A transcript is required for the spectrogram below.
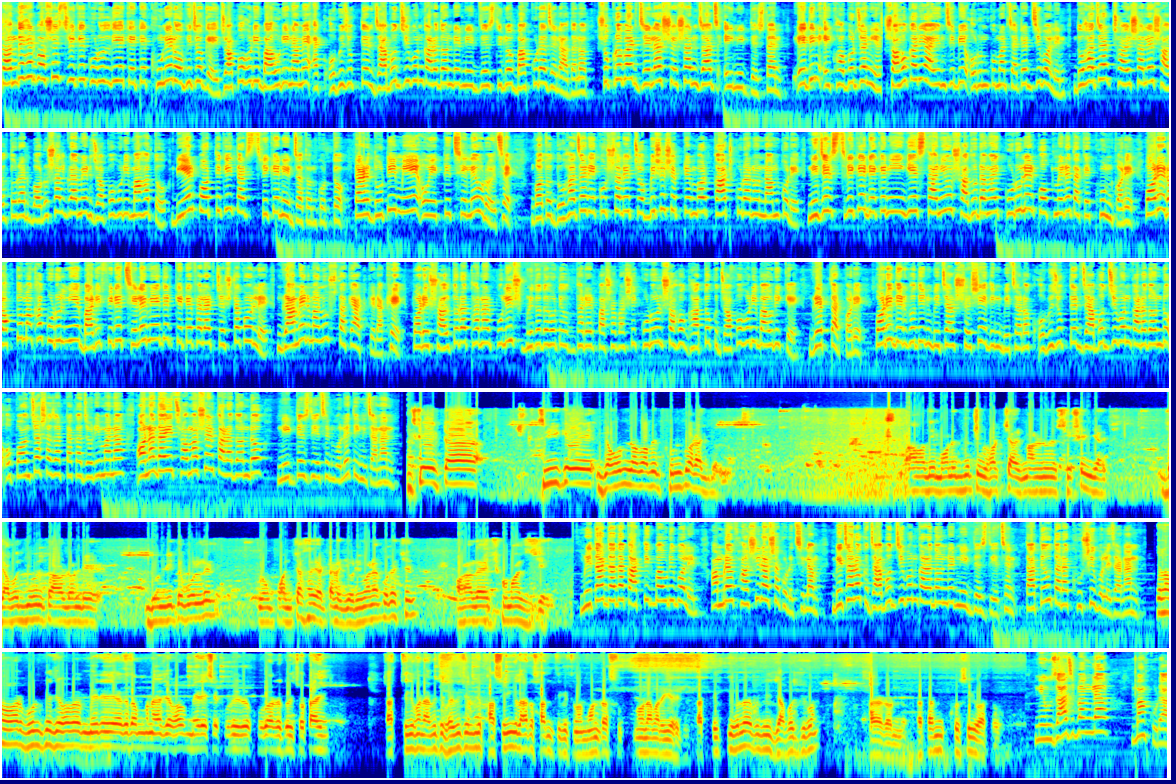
সন্দেহের বশে স্ত্রীকে কুড়ুল দিয়ে কেটে খুনের অভিযোগে জপহরি বাউরি নামে এক অভিযুক্তের যাবজ্জীবন কারাদণ্ডের নির্দেশ দিল বাঁকুড়া জেলা আদালত। শুক্রবার জেলা সেশন জাজ এই নির্দেশ দেন। এদিন এই খবর জানিয়ে সহকারী আইনজীবী অরুণ কুমার চ্যাটার্জি বলেন দু হাজার ছয় সালে শালতোরার বড়শাল গ্রামের জপহরি মাহাতো বিয়ের পর থেকেই তার স্ত্রীকে নির্যাতন করত। তার দুটি মেয়ে ও একটি ছেলেও রয়েছে। গত দু হাজার একুশ সালের চব্বিশে সেপ্টেম্বর কাঠ কুড়ানোর নাম করে নিজের স্ত্রীকে ডেকে নিয়ে গিয়ে স্থানীয় সাধুডাঙ্গায় কুড়ুলের কোপ মেরে তাকে খুন করে। পরে রক্তমাখা কুড়ুল নিয়ে বাড়ি ফিরে ছেলে মেয়েদের কেটে ফেলার চেষ্টা করলে গ্রামের মানুষ তাকে আটকে রাখে। পরে শালতোরা থানার পুলিশ মৃতদেহটি উদ্ধারের পাশাপাশি কুড়ুল সহ ঘাতক জপহরি বাউরিকে গ্রেপ্তার করে। পরে দীর্ঘদিন বিচার শেষে এদিন বিচারক অভিযুক্তের যাবজ্জীবন কারাদণ্ড ও পঞ্চাশ হাজার টাকা জরিমানা, অনাদায়ী ছ মাসের কারাদণ্ড নির্দেশ দিয়েছেন বলে তিনি জানান। আজকে একটা স্ত্রীকে জঘন্যভাবে খুন করার জন্য। আমাদের মনোজ্যোতি ভট্টাচার্য মাননীয় সেশন জাজ যাবজ্জীবন কারাদণ্ডে দণ্ডিত করলেন এবং পঞ্চাশ হাজার টাকা জরিমানা করেছেন। অনাদায়ে মাস জেল। মৃতার দাদা কার্তিক বাউরি বলেন আমরা ফাঁসির আশা করেছিলাম। বিচারক যাবজ্জীবন কারাদণ্ডের নির্দেশ দিয়েছেন তাতেও তারা খুশি বলে জানান। আমার বোনকে যেভাবে মেরে একদম মানে যেভাবে মেরেছে কুড়ির কুড়ালে করে ছোটাই তার থেকে মানে আমি তো ভেবেছিলাম যে ফাঁসিয়ে গেলে আরও শান্তি পেতাম মনটা মনে আমার ইয়ে হয়েছে। তার থেকে কি হলো? যে যাবজ্জীবন, কারাদণ্ড। তাতে আমি খুশি অত নিউজ আজ বাংলা, বাঁকুড়া।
